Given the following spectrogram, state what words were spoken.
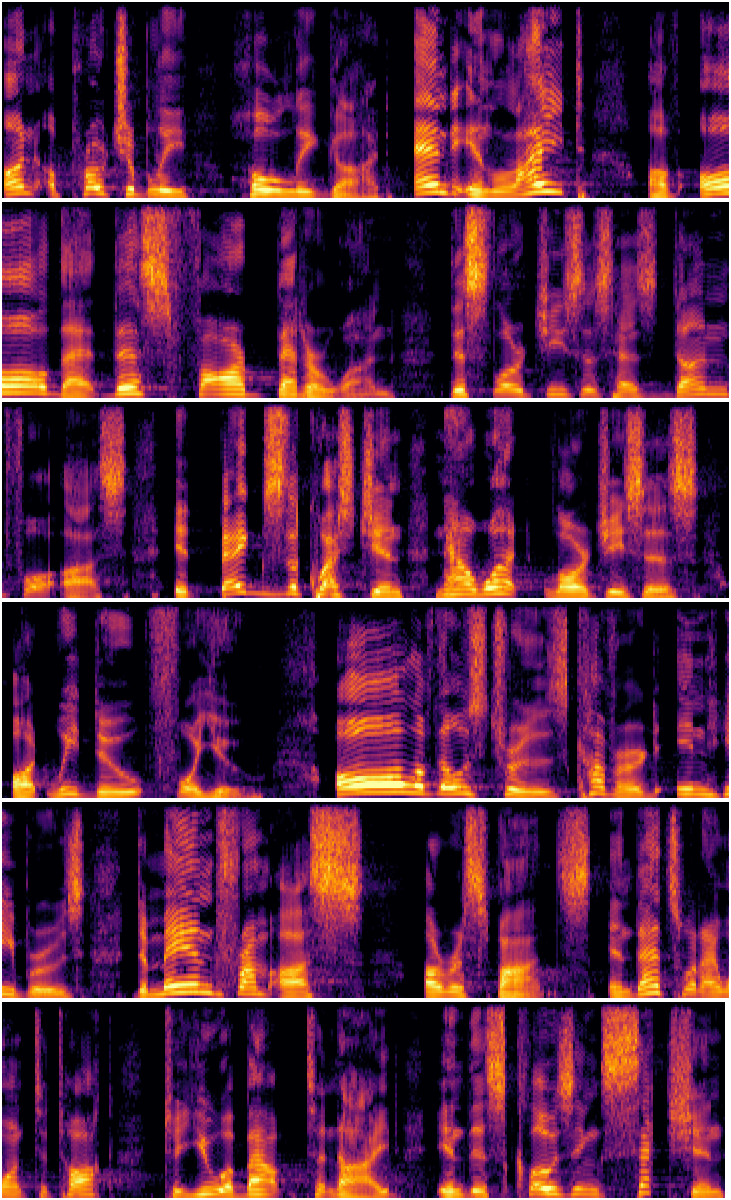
unapproachably holy God. And in light of all that this far better one, this Lord Jesus has done for us, it begs the question now, what, Lord Jesus, ought we do for you? All of those truths covered in Hebrews demand from us a response. And that's what I want to talk to you about tonight in this closing section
